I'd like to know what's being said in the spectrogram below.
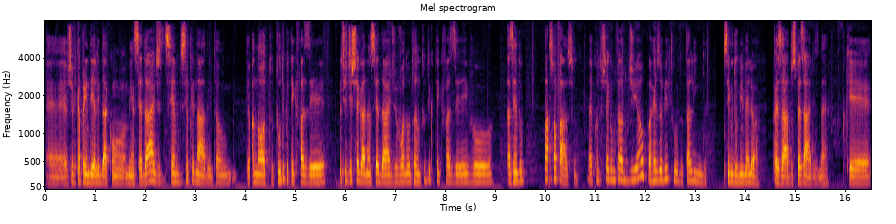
é, eu tive que aprender a lidar com a minha ansiedade sendo disciplinado, então eu anoto tudo que eu tenho que fazer, antes de chegar na ansiedade, eu vou anotando tudo que eu tenho que fazer e vou fazendo passo a passo. Aí quando chega no final do dia, opa, resolvi tudo, tá lindo. Consigo dormir melhor, apesar dos pesares, né? porque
